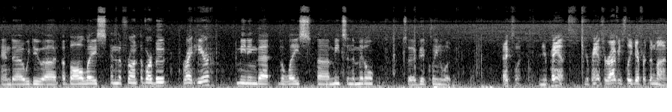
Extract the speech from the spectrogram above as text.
And uh, we do uh, a ball lace in the front of our boot right here, meaning that the lace uh, meets in the middle It's a good, clean look. Excellent. And your pants. Your pants are obviously different than mine.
